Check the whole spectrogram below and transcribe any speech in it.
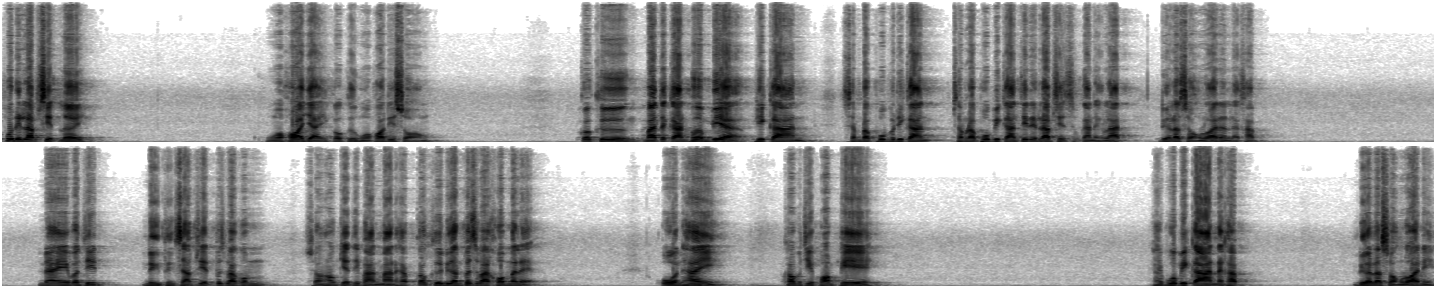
ผู้ได้รับสิทธิ์เลย หัวข้อใหญ่ก็คือหัวข้อที่สอง ก็คือมาตรการเพิ่มเบี้ยพิการสำหรับผู้พิการสำหรับผู้พิการที่ได้รับสิทธิสวัสดิการแห่งรัฐ เดือนละ 200 นั่นแหละครับ ในวันที่1ถึง31พฤษภาคม257ที่ผ่านมานะครับ ก็คือเดือนพฤษภาคมนั่นแหละ โอนให้เข้าบัญชีพร้อมเพย์ให้ผู้พิการนะครับ เดือนละ 200 นี่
